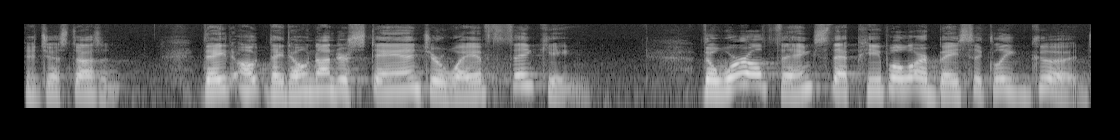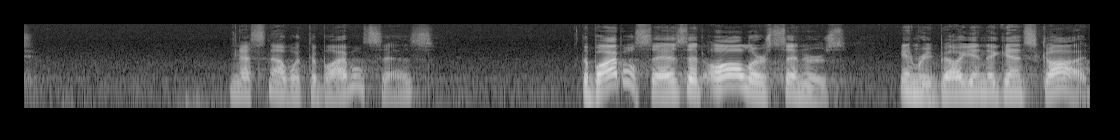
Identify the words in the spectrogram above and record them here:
It just doesn't. They don't, they don't understand your way of thinking. The world thinks that people are basically good. That's not what the Bible says. The Bible says that all are sinners in rebellion against God.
